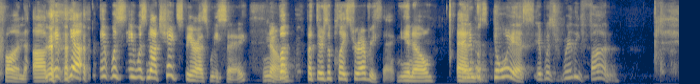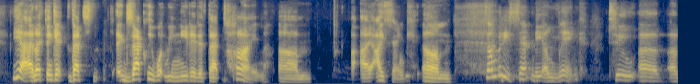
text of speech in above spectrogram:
fun. Um, it- yeah, it was it was not Shakespeare as we say, No, but but there's a place for everything, you know. and, And, it was joyous. It was really fun. yeah, and I think it that's exactly what we needed at that time. Um, I, I think. Um, Somebody sent me a link to a, a,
